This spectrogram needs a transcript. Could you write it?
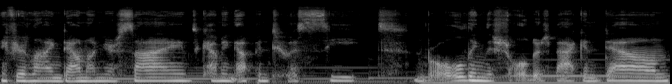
If you're lying down on your side, coming up into a seat, rolling the shoulders back and down,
